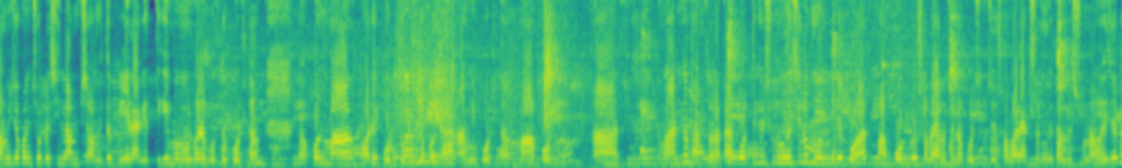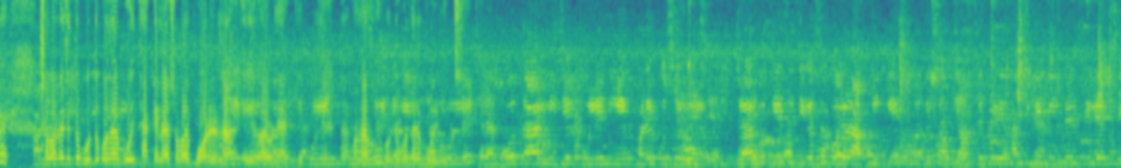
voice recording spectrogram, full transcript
আমি যখন ছোট ছিলাম, আমি তো বিয়ের আগের থেকেই মঙ্গলবারে ব্রত করতাম। তখন মা ঘরে পড়তো ব্রত কথা, আমি পড়তাম, মা পড়তো, আর আর কেউ থাকতো না। তারপর থেকে শুরু হয়েছিল মন্দিরে পড়া পড়ল, সবাই আলোচনা করেছিল যে সবার একসঙ্গে তাহলে শোনা হয়ে যাবে। সবার কাছে তো ব্রত কথার বই থাকে না, সবাই পড়ে না, এই কারণে আর কি। এখন আমি ব্রত কথার বই নিচ্ছি। ও তার নিজের কোলে নিয়ে ঘরে বসে জয়াবতী এসে জিজ্ঞাসা করল, আপনি কে? সব জানতে পেরে হাতিকে নির্দেশ দিলেন? সে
